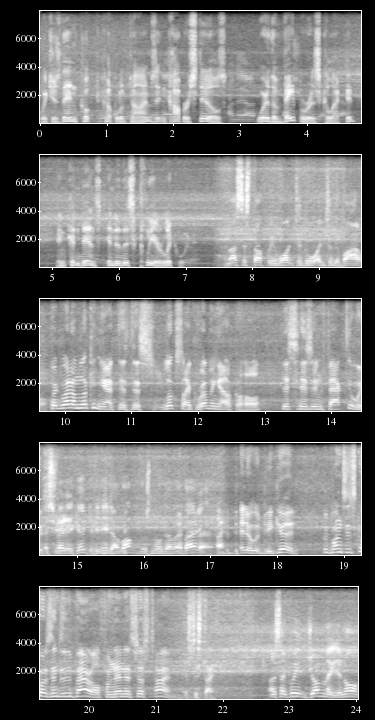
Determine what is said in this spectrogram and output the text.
which is then cooked a couple of times in copper stills, where the vapor is collected and condensed into this clear liquid. And that's the stuff we want to go into the barrel. But what I'm looking at is this looks like rubbing alcohol, this is, in fact, the whiskey. It's very good. If you need a rub, there's no doubt about it. I bet it would be good. But once it goes into the barrel, from then it's just time. It's just time. And it's a great journey, you know.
